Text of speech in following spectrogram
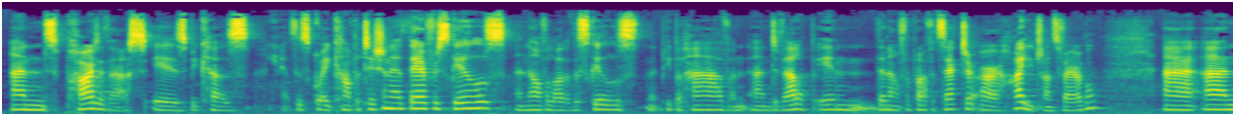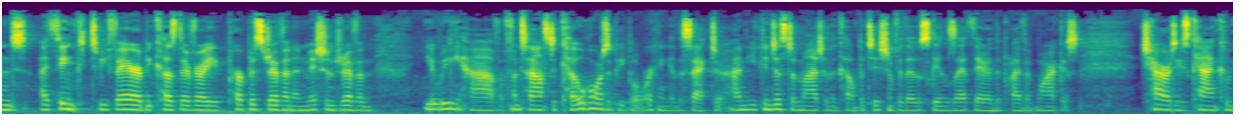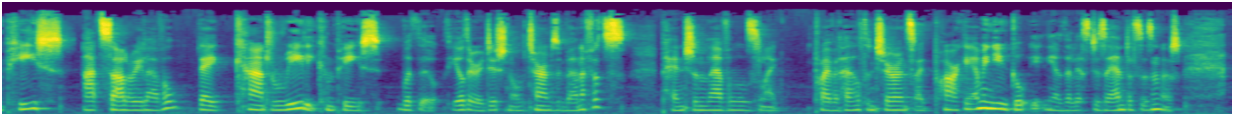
And part of that is because you know there's great competition out there for skills. An awful lot of the skills that people have and, and develop in the not-for-profit sector are highly transferable. Uh, and I think, to be fair, because they're very purpose-driven and mission-driven, you really have a fantastic cohort of people working in the sector, and you can just imagine the competition for those skills out there in the private market charities can't compete at salary level. They can't really compete with the, the, other additional terms and benefits pension levels, like private health insurance, like parking. I mean, you go, you know, the list is endless, isn't it?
